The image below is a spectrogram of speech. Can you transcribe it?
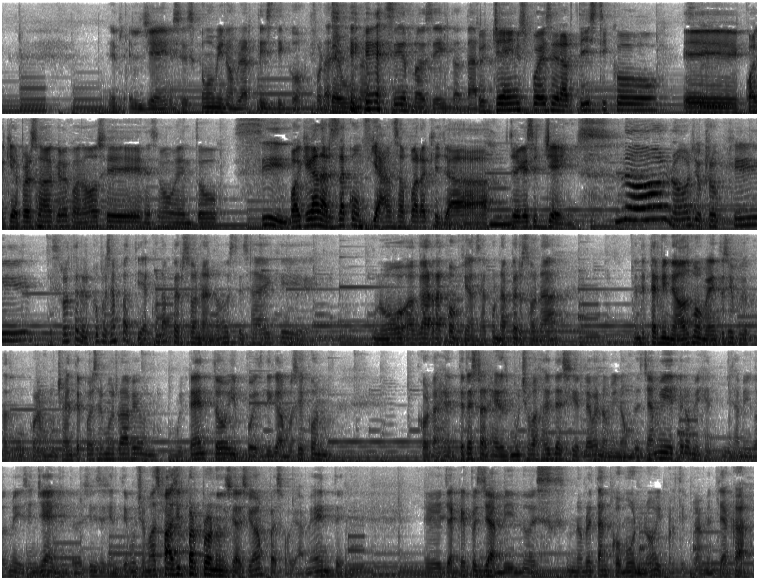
el, el, James es como mi nombre artístico, por así decirlo, sí, total. Entonces, James puede ser artístico, eh, sí. cualquier persona que lo conoce en ese momento. Sí. O hay que ganarse esa confianza para que ya llegue ese James. No, no, yo creo que es solo tener como esa empatía con la persona, ¿no? Usted sabe que uno agarra confianza con una persona en determinados momentos y pues, con mucha gente puede ser muy rápido, muy lento y pues digamos que con con la gente del extranjero es mucho más fácil decirle, bueno, mi nombre es Yamit, pero mi, mis amigos me dicen James, entonces si se siente mucho más fácil por pronunciación, pues obviamente, eh, ya que pues Yamit no es un nombre tan común, ¿no? Y particularmente acá.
